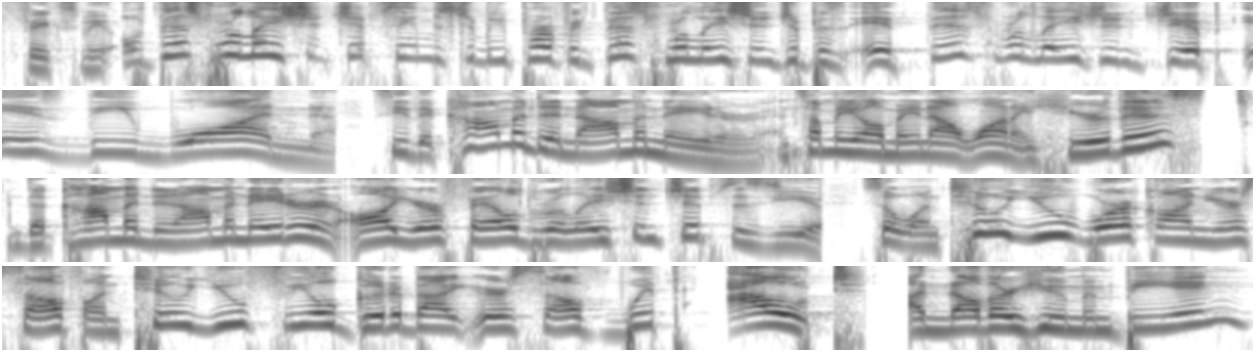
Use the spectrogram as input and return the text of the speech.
fix me. Oh, this relationship seems to be perfect. This relationship is it. This relationship is the one. See, the common denominator, and some of y'all may not want to hear this, the common denominator in all your failed relationships is you. So until you work on yourself, until you feel good about yourself without another human being,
